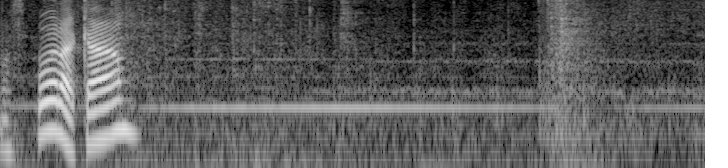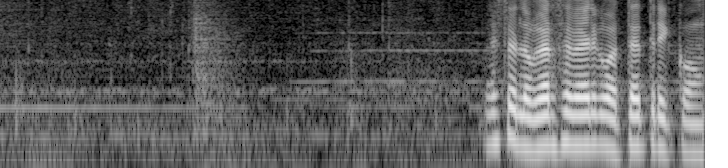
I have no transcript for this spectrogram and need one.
Vamos por acá. Este lugar se ve algo tétrico.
